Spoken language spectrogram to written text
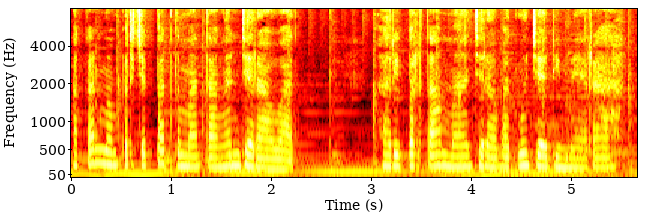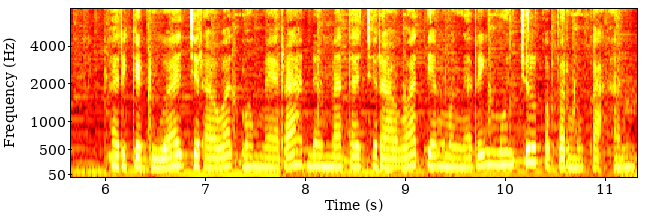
akan mempercepat kematangan jerawat. Hari pertama, jerawatmu jadi merah Hari kedua, jerawat memerah dan mata jerawat yang mengering muncul ke permukaan.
